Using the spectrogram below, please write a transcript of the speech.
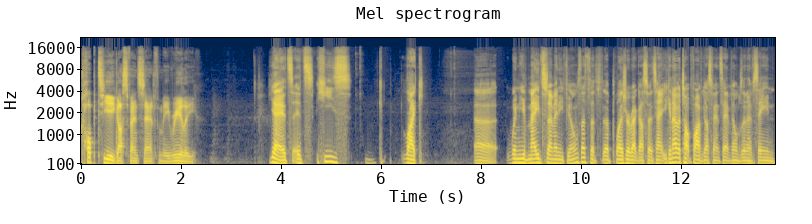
top tier Gus Van Sant for me, really. Yeah, it's it's he's like uh when you've made so many films, that's the, the pleasure about Gus Van Sant. You can have a top five Gus Van Sant films and have seen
